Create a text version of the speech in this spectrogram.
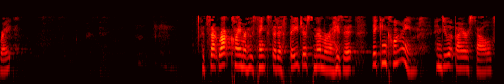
right? It's that rock climber who thinks that if they just memorize it, they can climb and do it by ourselves.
